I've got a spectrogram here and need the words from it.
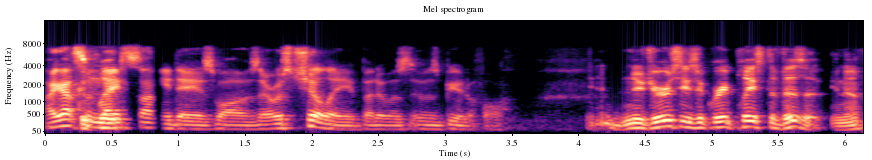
I got some place. nice sunny days while I was there. It was chilly, but it was it was beautiful. New Jersey is a great place to visit. You know,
